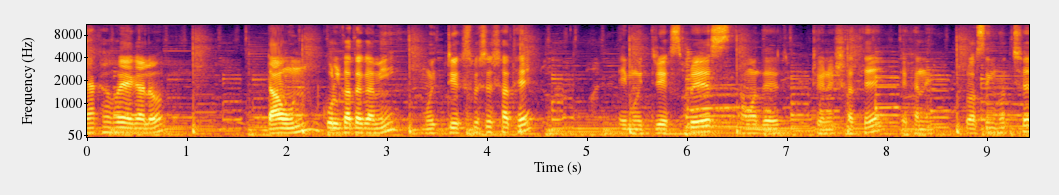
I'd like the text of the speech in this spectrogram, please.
দেখা হয়ে গেল ডাউন কলকাতাগামী মৈত্রী এক্সপ্রেসের সাথে। এই মৈত্রী এক্সপ্রেস আমাদের ট্রেনের সাথে এখানে ক্রসিং হচ্ছে।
